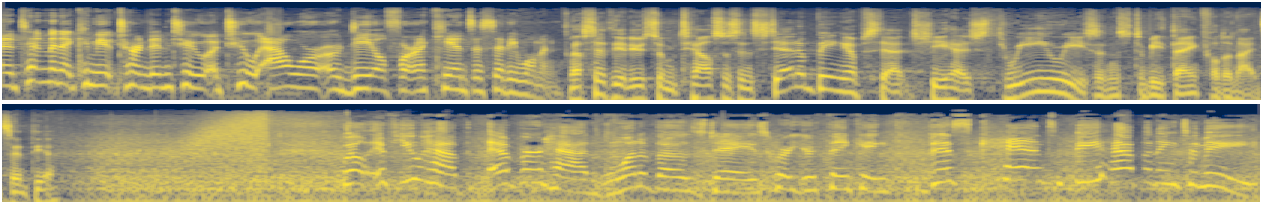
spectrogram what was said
Right, a 10-minute commute turned into a two-hour ordeal for a Kansas City woman. Now, Cynthia Newsom tells us instead of being upset, she has three reasons to be thankful tonight. Cynthia? Well, if you have ever had one of those days where you're thinking, this can't be happening to me,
